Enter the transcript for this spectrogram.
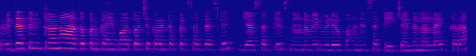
तर विद्यार्थी मित्रांनो आज आपण काही महत्त्वाचे करंट अफेअर्स अभ्यासले. यासारखेच नवनवीन व्हिडिओ पाहण्यासाठी चॅनलला लाईक करा.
